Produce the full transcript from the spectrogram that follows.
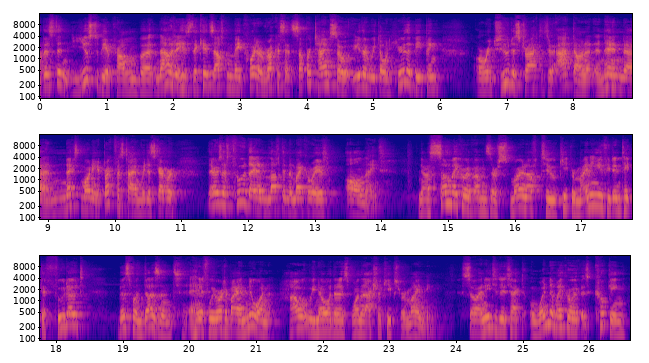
this didn't used to be a problem, but nowadays the kids often make quite a ruckus at supper time, so either we don't hear the beeping or we're too distracted to act on it, and then uh, next morning at breakfast time we discover there's a food item left in the microwave all night. Now some microwave ovens are smart enough to keep reminding you if you didn't take the food out. This one doesn't, and if we were to buy a new one, how would we know that it's one that actually keeps reminding? So I need to detect when the microwave is cooking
